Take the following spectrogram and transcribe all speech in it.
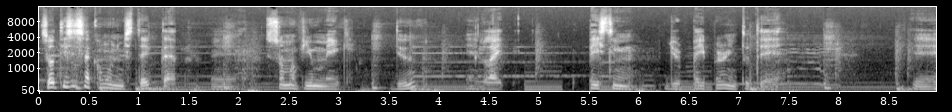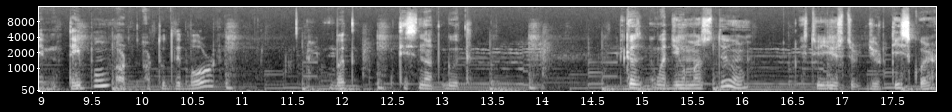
So this is a common mistake that uh, some of you make do, and like pasting your paper into the uh, table or, or to the board, but this is not good because what you must do is to use your t-square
